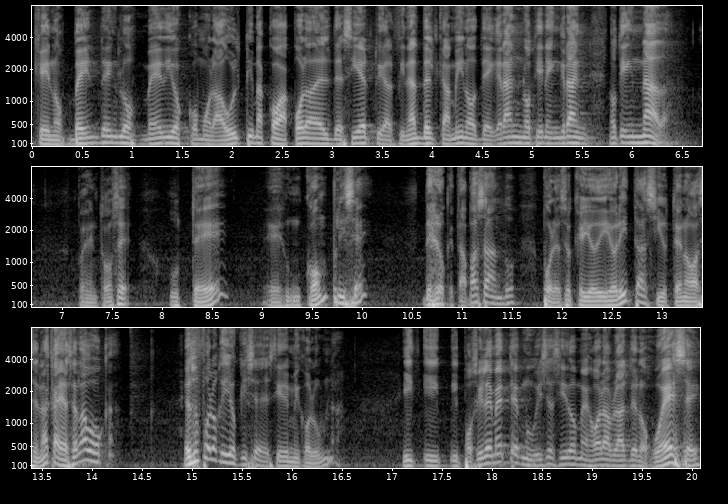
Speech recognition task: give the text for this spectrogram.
que nos venden los medios como la última Coca-Cola del desierto y al final del camino de gran no tienen gran, no tienen nada, pues entonces usted es un cómplice de lo que está pasando. Por eso es que yo dije ahorita, si usted no va a hacer nada, cállese la boca. Eso fue lo que yo quise decir en mi columna. Y, posiblemente me hubiese sido mejor hablar de los jueces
